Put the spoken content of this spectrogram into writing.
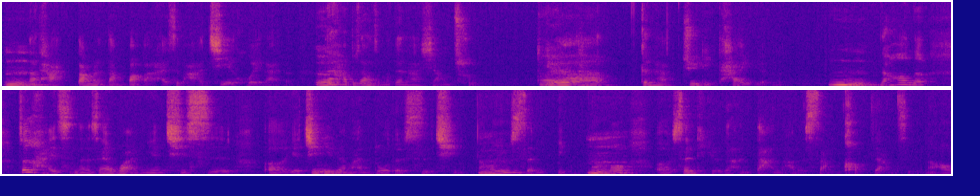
嗯，那他当然当爸爸还是把他接回来了，嗯但他不知道怎么跟他相处，因对为他啊，跟他距离太远了。嗯，然后呢，这个孩子呢在外面其实呃也经历了蛮多的事情，然后又生病，嗯然后呃身体有一个很大很大的伤口这样子，然后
